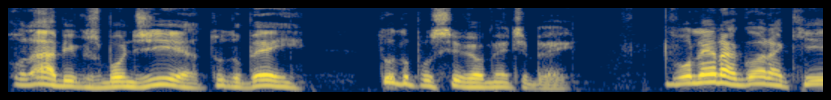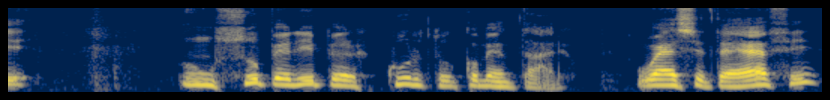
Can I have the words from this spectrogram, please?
Olá, amigos, bom dia, tudo bem? Tudo possivelmente bem. Vou ler agora aqui um super, hiper curto comentário. O STF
